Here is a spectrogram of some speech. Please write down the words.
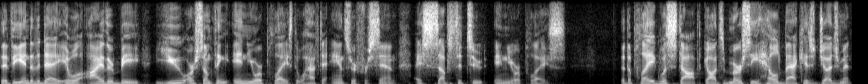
That at the end of the day, it will either be you or something in your place that will have to answer for sin, a substitute in your place that the plague was stopped. God's mercy held back his judgment,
